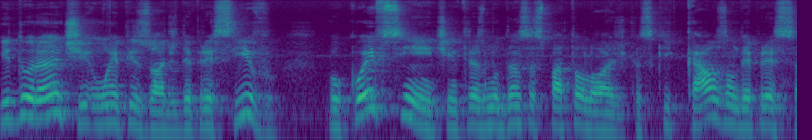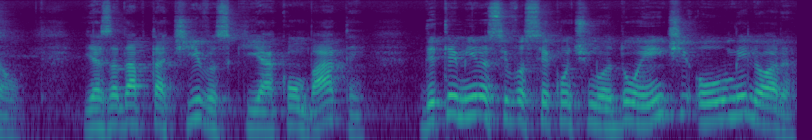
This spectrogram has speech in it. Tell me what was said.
e, durante um episódio depressivo, o coeficiente entre as mudanças patológicas que causam depressão e as adaptativas que a combatem determina se você continua doente ou melhora.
